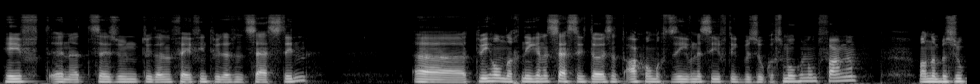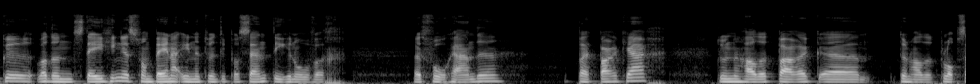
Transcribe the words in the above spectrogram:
Heeft in het seizoen 2015-2016 uh, 269.877 bezoekers mogen ontvangen. Wat een, bezoeker, wat een stijging is van bijna 21% tegenover het voorgaande pretparkjaar. Toen had het park, uh, toen had het Plops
